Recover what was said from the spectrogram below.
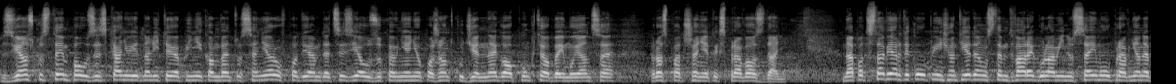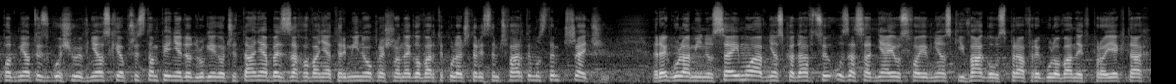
W związku z tym po uzyskaniu jednolitej opinii Konwentu Seniorów podjąłem decyzję o uzupełnieniu porządku dziennego o punkty obejmujące rozpatrzenie tych sprawozdań. Na podstawie artykułu 51 ust. 2 regulaminu Sejmu uprawnione podmioty zgłosiły wnioski o przystąpienie do drugiego czytania bez zachowania terminu określonego w artykule 44 ust. 3 regulaminu Sejmu, a wnioskodawcy uzasadniają swoje wnioski wagą spraw regulowanych w projektach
